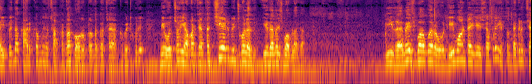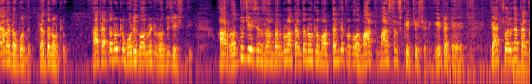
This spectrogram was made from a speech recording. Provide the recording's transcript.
అయిపోయింది. ఆ కార్యక్రమం చక్కగా గౌరవప్రదంగా చక్క పెట్టుకుని మేము వచ్చాం. ఎవరి చేత చీ అనిపించుకోలేదు ఈ రమేష్ బాబు లాగా ఈ రమేష్ బాబు గారు డిమానిటైజ్ చేసినప్పుడు ఇతని దగ్గర చాలా డబ్బు ఉంది పెద్ద నోట్లు. ఆ పెద్ద నోట్లు మోడీ గవర్నమెంట్ రద్దు చేసింది. ఆ రద్దు చేసిన సందర్భంలో ఆ పెద్ద నోట్లు మార్చడానికి ఇతను ఒక మాస్టర్ స్కెచ్ చేశాడు. ఏంటంటే యాక్చువల్గా పెద్ద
